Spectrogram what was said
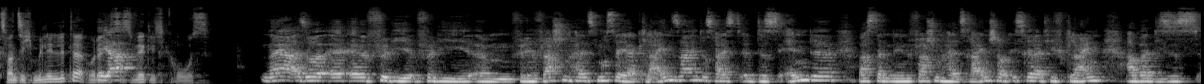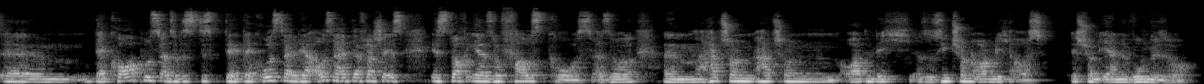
20 Milliliter? Oder Ja. ist es wirklich groß? Naja, also äh, äh, für die für die ähm, für den Flaschenhals muss er ja klein sein. Das heißt, äh, das Ende, was dann in den Flaschenhals reinschaut, ist relativ klein. Aber dieses ähm, der Korpus, also das, das der, der Großteil, der außerhalb der Flasche ist, ist doch eher so faustgroß. Also ähm, hat schon hat schon ordentlich, also sieht schon ordentlich aus. Ist schon eher eine Wummel so.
